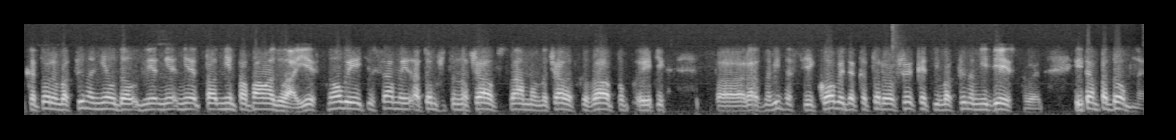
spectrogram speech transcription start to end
которым вакцинация вакцина не, удал, не, не, не, не помогла. Есть новые эти самые, о том, что начало, в самом начале сказал, этих разновидностей ковида, которые вообще к этим вакцинам не действуют и там подобное.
